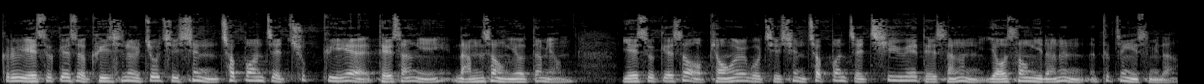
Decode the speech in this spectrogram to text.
그리고 예수께서 귀신을 쫓으신 첫 번째 축귀의 대상이 남성이었다면 예수께서 병을 고치신 첫 번째 치유의 대상은 여성이라는 특징이 있습니다.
